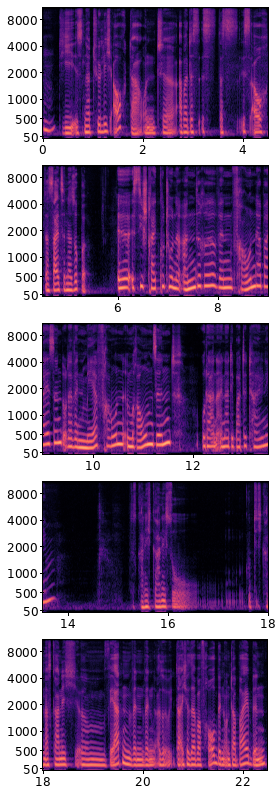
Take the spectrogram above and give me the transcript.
Mhm. Die ist natürlich auch da. Und, äh, aber das ist, das ist auch das Salz in der Suppe. Äh, ist die Streitkultur eine andere, wenn Frauen dabei sind oder wenn mehr Frauen im Raum sind oder an einer Debatte teilnehmen? Das kann ich gar nicht so gut, ich kann das gar nicht ähm, werten, wenn, wenn, also da ich ja selber Frau bin und dabei bin,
